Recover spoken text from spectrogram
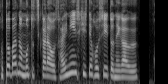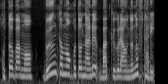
言葉の持つ力を再認識してほしいと願う言葉も文化も異なるバックグラウンドの2人。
